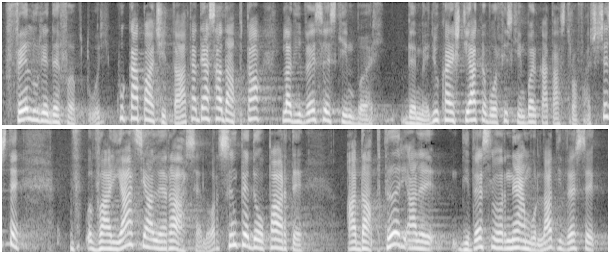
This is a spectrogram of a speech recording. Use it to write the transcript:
felurile de făpturi cu capacitatea de a se adapta la diversele schimbări de mediu, care știa că vor fi schimbări catastrofale. Și aceste variații ale raselor sunt, pe de o parte, adaptări ale diverselor neamuri la diverse uh,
